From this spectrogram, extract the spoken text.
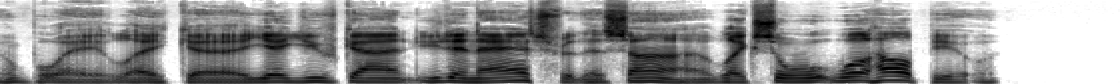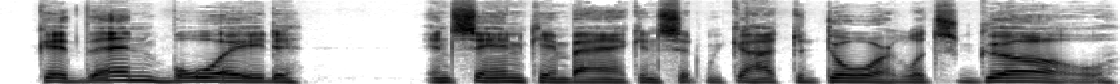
oh boy, like, uh, yeah, you've got, you didn't ask for this, huh? Like, so we'll help you. Okay. Then Boyd and San came back and said, we got the door. Let's go.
